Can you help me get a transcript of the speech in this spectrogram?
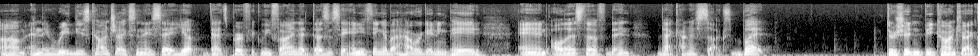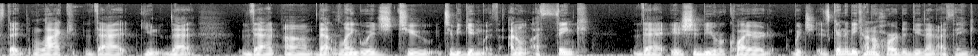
um, and they read these contracts and they say, yep, that's perfectly fine. That doesn't say anything about how we're getting paid and all that stuff, then that kind of sucks. But there shouldn't be contracts that lack that you know, that that um, that language to to begin with. I don't. I think that it should be required, which is going to be kind of hard to do that. I think,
